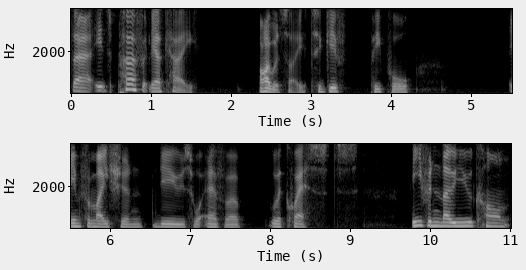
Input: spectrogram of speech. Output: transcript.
that it's perfectly okay, I would say, to give people information, news, whatever, requests, even though you can't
